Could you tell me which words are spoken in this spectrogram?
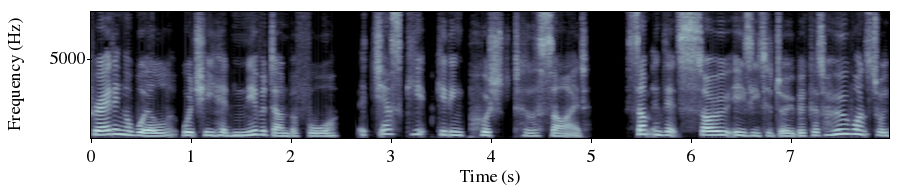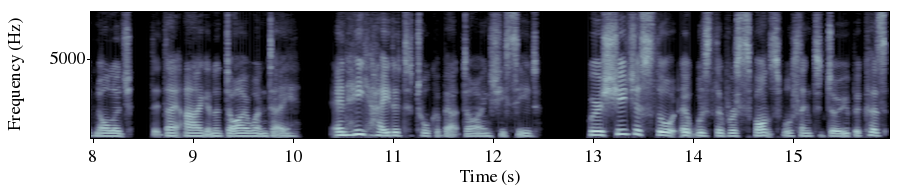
creating a will, which he had never done before, it just kept getting pushed to the side. Something that's so easy to do because who wants to acknowledge that they are going to die one day? And he hated to talk about dying, she said, whereas she just thought it was the responsible thing to do because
